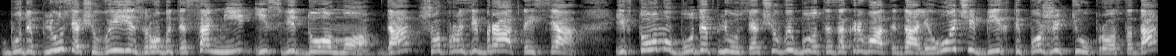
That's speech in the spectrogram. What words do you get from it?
буде плюс, якщо ви її зробите самі і свідомо, да? щоб розібратися. І в тому буде плюс. Якщо ви будете закривати далі очі, бігти по життю просто, да?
